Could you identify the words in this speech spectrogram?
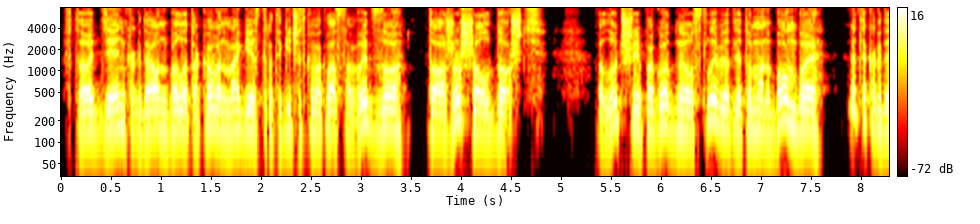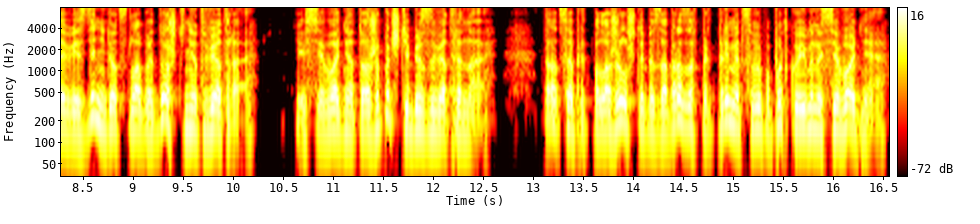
В тот день, когда он был атакован магией стратегического класса в Идзу, тоже шел дождь. Лучшие погодные условия для туман-бомбы — это когда весь день идет слабый дождь и нет ветра. И сегодня тоже почти безветренно. Тация предположил, что Безобразов предпримет свою попытку именно сегодня.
